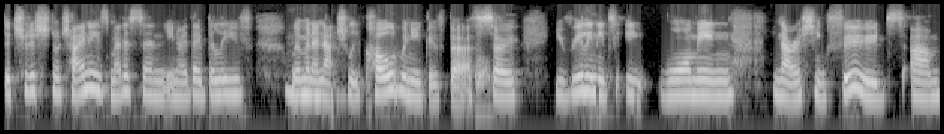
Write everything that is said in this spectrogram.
the traditional chinese medicine you know they believe mm-hmm. women are mm-hmm. naturally cold when you give birth so you really need to eat warming nourishing foods um,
